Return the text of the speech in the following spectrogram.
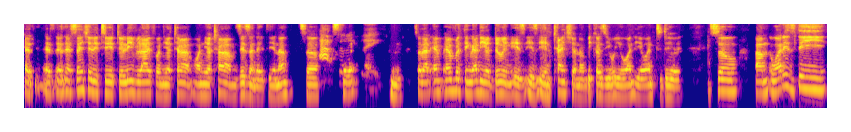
essentially to to live life on your term on your terms isn't it you know so absolutely so that, so that ev- everything that you're doing is is intentional because you you want you want to do it so um what is the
